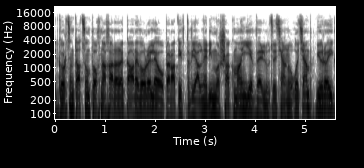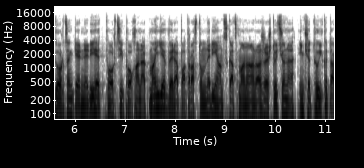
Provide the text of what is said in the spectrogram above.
Այդ գործընթացում փոխնախարարը կարևորել է օպերատիվ տվյալների մշակման եւ վերլուծության ուղղությամբ բյուրոյի գործընկերների հետ փորձի փոխանակման եւ վերապատրաստումների անցկացման անհրաժեշտությունը, ինչը թույլ կտա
